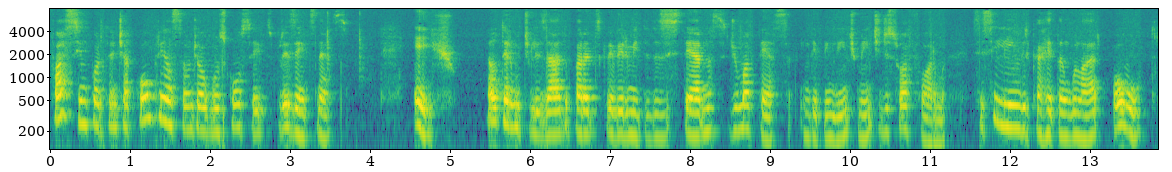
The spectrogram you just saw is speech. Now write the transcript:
faz-se importante a compreensão de alguns conceitos presentes nessa. Eixo é o termo utilizado para descrever medidas externas de uma peça, independentemente de sua forma, se cilíndrica, retangular ou outra.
